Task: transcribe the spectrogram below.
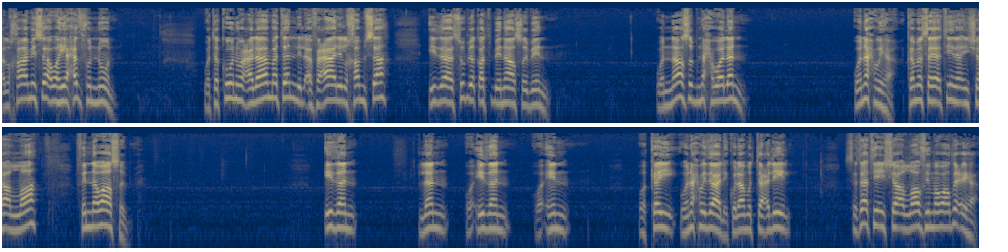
الخامسة وهي حذف النون. وتكون علامة للأفعال الخمسة إذا سبقت بناصب. والناصب نحو لن ونحوها كما سيأتينا إن شاء الله في النواصب. اذا لن واذا وإن وكي ونحو ذلك ولام التعليل ستأتي إن شاء الله في مواضعها.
